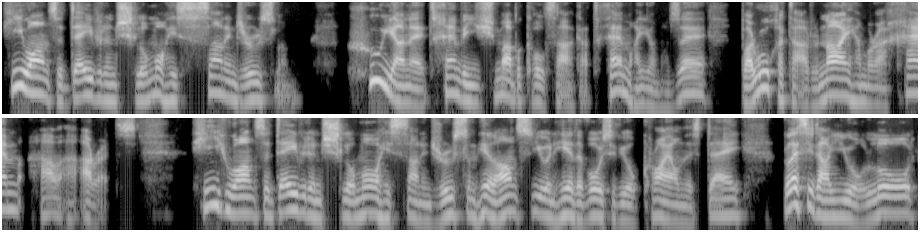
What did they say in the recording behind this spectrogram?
He answered David and Shlomo, his son in Jerusalem. V'yishma hayom hazeh, baruch ata Adonai hamorachem ha'aretz. He who answered David and Shlomo, his son in Jerusalem, he'll answer you and hear the voice of your cry on this day. Blessed are you, O Lord,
